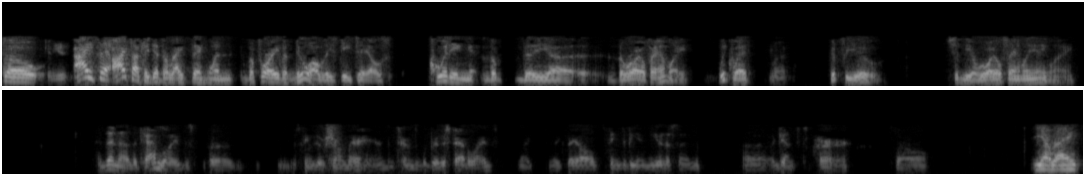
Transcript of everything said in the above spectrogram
So Can you? I th- I thought they did the right thing when before I even knew all these details, quitting the the uh, the royal family. We quit. What? Good for you. Shouldn't be a royal family anyway. And then uh, the tabloids uh, seem to have shown their hand in terms of the British tabloids. Like, like they all seem to be in unison uh, against her. So Yeah, right.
